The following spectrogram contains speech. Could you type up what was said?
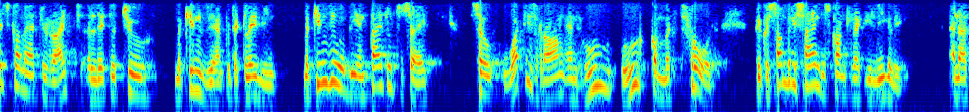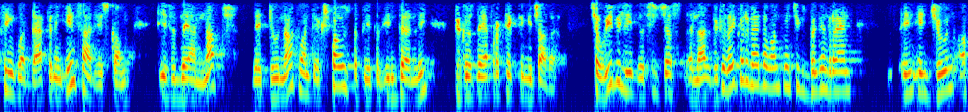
Eskom had to write a letter to McKinsey and put a claim in, McKinsey would be entitled to say so what is wrong and who, who committed fraud? Because somebody signed this contract illegally. And I think what's happening inside Eskom is that they are not, they do not want to expose the people internally because they are protecting each other. So we believe this is just another, because they could have had the 1.6 billion rand in, in June, of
